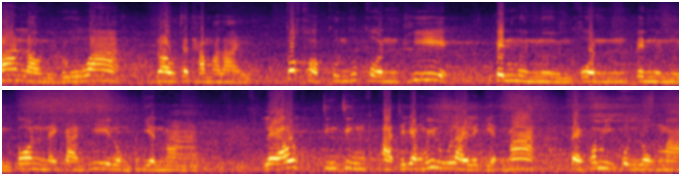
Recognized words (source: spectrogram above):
บ้านเราเนี่ยรู้ว่าเราจะทำอะไร ก็ขอบคุณทุกคนที่เป็นหมื่นหมื่นคนเป็นหมื่นหมื่นต้นในการที่ลงทะเบียนมา แล้วจริงๆ อาจจะยังไม่รู้รายละเอียดมาก แต่ก็มีคนลงมา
